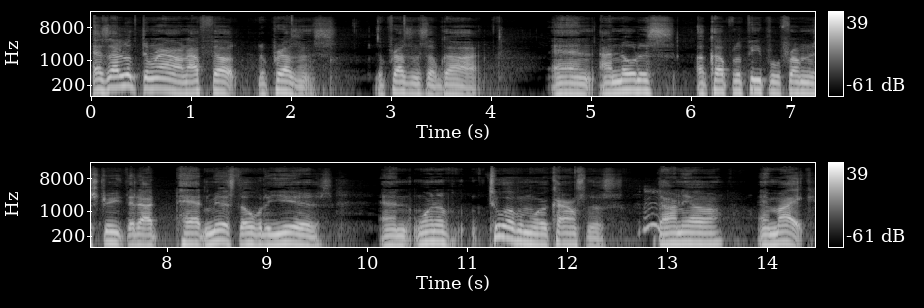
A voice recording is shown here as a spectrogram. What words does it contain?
as I looked around, I felt the presence, the presence of God. And I noticed a couple of people from the street that I had missed over the years. And one of, two of them were counselors, mm. Donnell and Mike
